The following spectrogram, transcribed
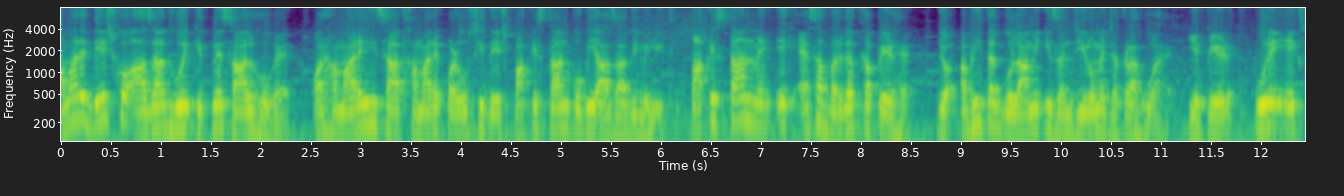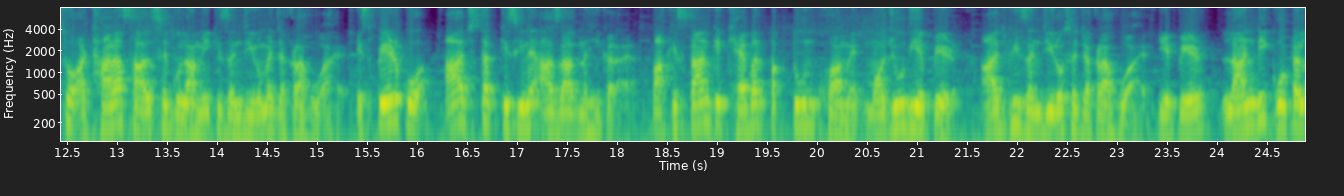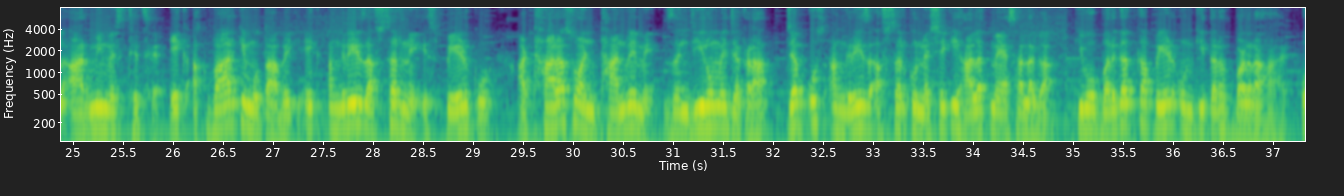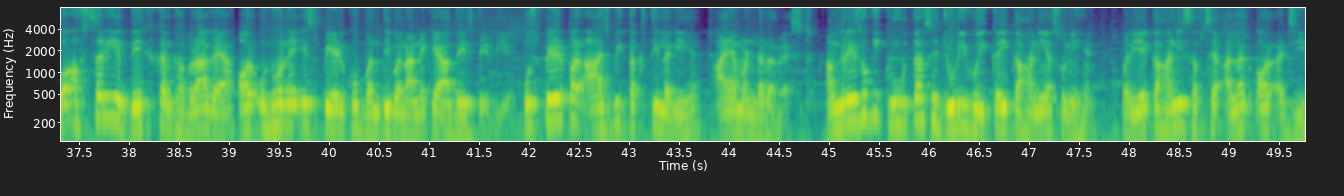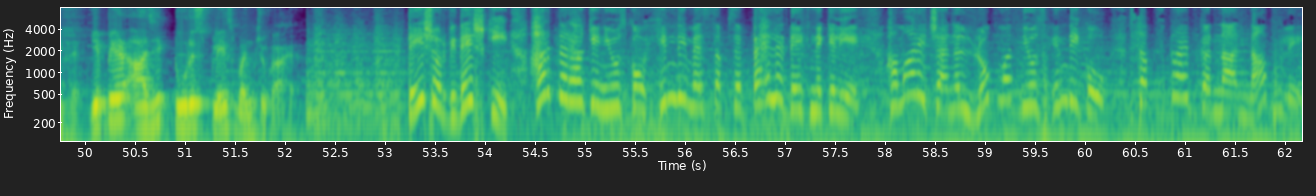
हमारे देश को आज़ाद हुए कितने साल हो गए और हमारे ही साथ हमारे पड़ोसी देश पाकिस्तान को भी आज़ादी मिली थी। पाकिस्तान में एक ऐसा बरगद का पेड़ है, जो अभी तक गुलामी की जंजीरों में जकड़ा हुआ है। ये पेड़ पूरे 118 साल से गुलामी की जंजीरों में जकड़ा हुआ है। इस पेड़ को आज तक किसी ने आज़ाद नहीं कराया। पाकिस्तान के खैबर पख्तून पख्तूनख्वा में मौजूद ये पेड़ आज भी जंजीरों से जकड़ा हुआ है। ये पेड़ लांडी कोटल आर्मी में स्थित है। एक अखबार के मुताबिक एक अंग्रेज़ अफसर ने इस पेड़ को अठारह में जंजीरों में जकड़ा, जब उस अंग्रेज़ अफसर को नशे की हालत में ऐसा लगा कि वो बरगद का पेड़ उनकी तरफ़ बढ़ रहा है। वो अफसर ये देखकर घबरा गया और उन्होंने इस पेड़ को बंदी बनाने के आदेश दे दिए। उस पेड़ पर आज भी तख्ती लगी है। आई एम अंडर अरेस्ट अंग्रेज़ों की क्रूरता से जुड़ी हुई कई कहानियाँ सुनी है, पर यह कहानी सबसे अलग और अजीब है। ये पेड़ आज एक टूरिस्ट प्लेस बन चुका है। देश और विदेश की हर तरह की न्यूज़ को हिंदी में सबसे पहले देखने के लिए हमारे चैनल लोकमत न्यूज़ हिंदी को सब्सक्राइब करना ना भूले।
